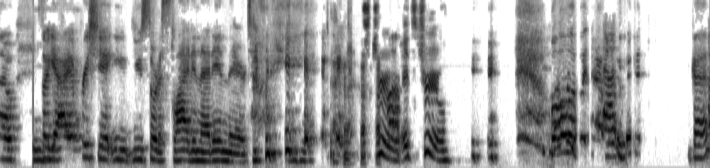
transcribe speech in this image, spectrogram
So, mm-hmm. so yeah, I appreciate you you sort of sliding that in there, Tony. it's true. It's true. well, uh, go ahead.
